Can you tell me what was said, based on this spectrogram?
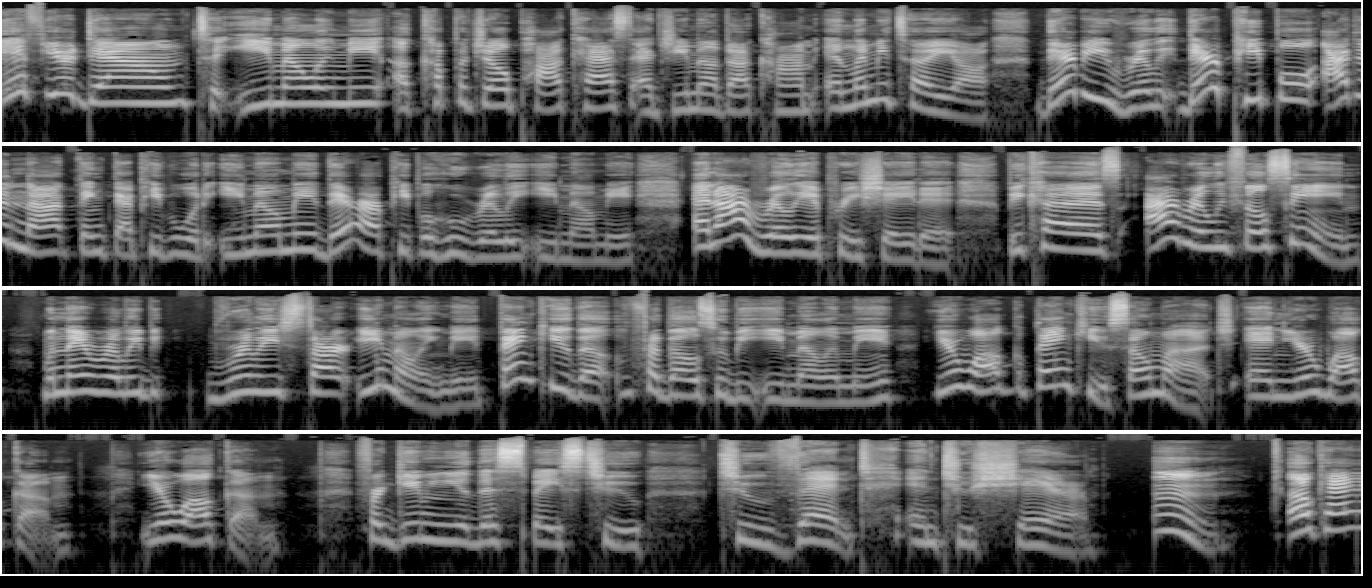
If you're down to emailing me, a cup of Joe podcast at gmail.com. And let me tell y'all, there be really, there are people, I did not think that people would email me. There are people who really email me. And I really appreciate it because I really feel seen when they really really start emailing me. Thank you though for those who be emailing me. You're welcome. Thank you so much, and you're welcome. You're welcome for giving you this space to to vent and to share. Mm. Okay,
